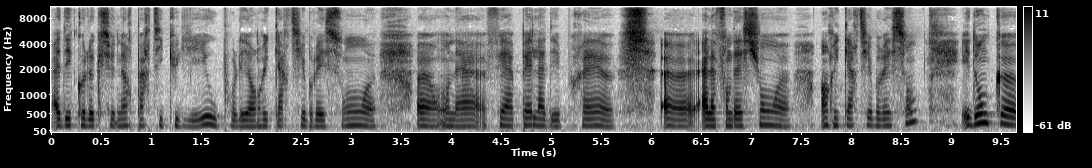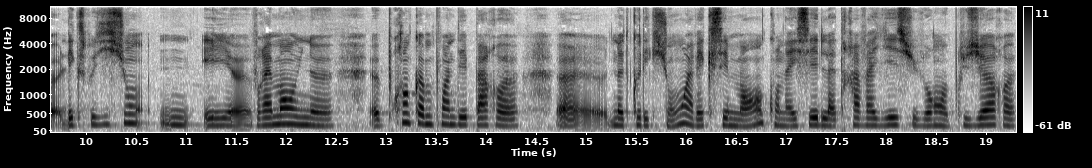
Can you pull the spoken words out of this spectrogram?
à des collectionneurs particuliers, ou pour les Henri Cartier-Bresson, on a fait appel à des prêts à la Fondation Henri Cartier-Bresson. Et donc l'exposition est vraiment une, prend comme point de départ notre collection avec ses manques. On a essayé de la travailler suivant plusieurs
